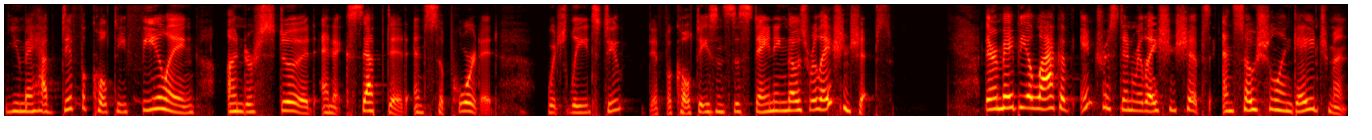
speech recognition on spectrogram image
you may have difficulty feeling understood and accepted and supported, which leads to difficulties in sustaining those relationships. There may be a lack of interest in relationships and social engagement,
